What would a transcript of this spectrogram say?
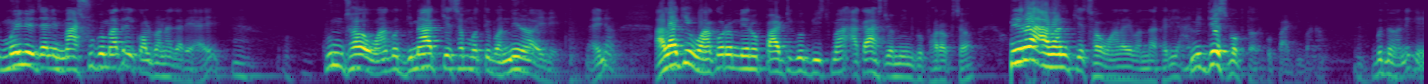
त्यो मैले जाने मासुको मात्रै कल्पना गरेँ है। कुन छ उहाँको दिमाग के छ म त्यो भन्दिनँ अहिले होइन? हालाकि उहाँको र मेरो पार्टीको बिचमा आकाश जमिनको फरक छ। मेरो आह्वान के छ उहाँलाई भन्दाखेरि हामी देशभक्तहरूको पार्टी बनाऊँ। बुझ्नु भने कि?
